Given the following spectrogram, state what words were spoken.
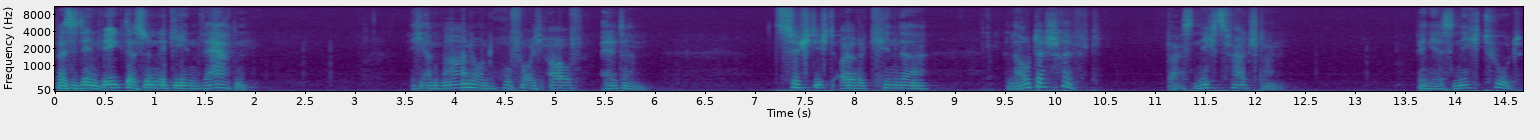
weil sie den Weg der Sünde gehen werden. Ich ermahne und rufe euch auf, Eltern, züchtigt eure Kinder lauter Schrift. Da ist nichts falsch dran. Wenn ihr es nicht tut,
